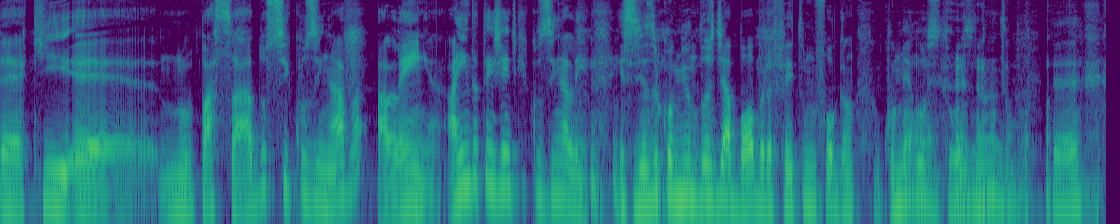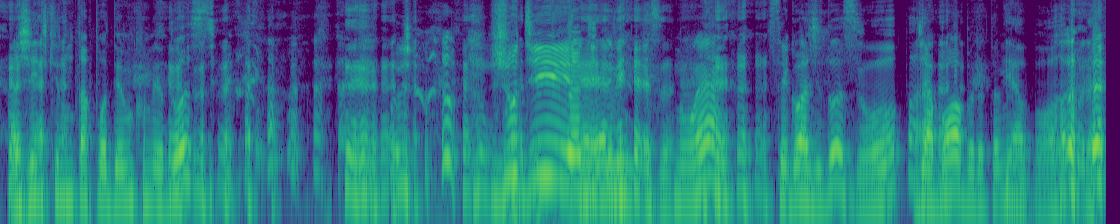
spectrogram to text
é, que é, no passado se cozinhava a lenha. Ainda tem gente que cozinha a lenha. Esses dias eu comi um doce de abóbora feito no fogão. Comer é gostoso, né? Bom. É. A gente que não está podendo comer doce. Judia! De... É mesmo. Não é? Você gosta de doce? Opa! De abóbora também? De abóbora.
